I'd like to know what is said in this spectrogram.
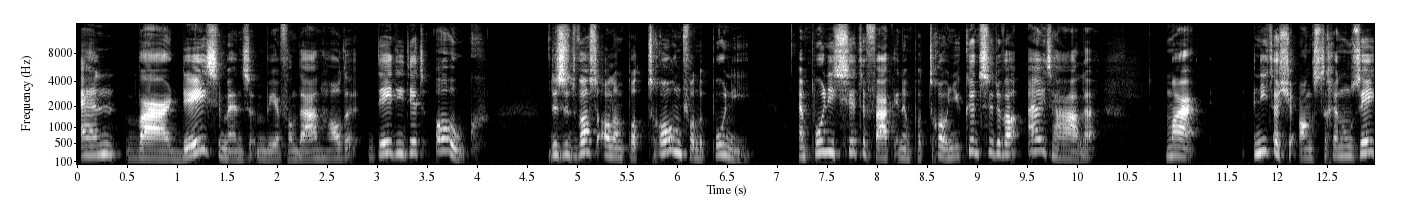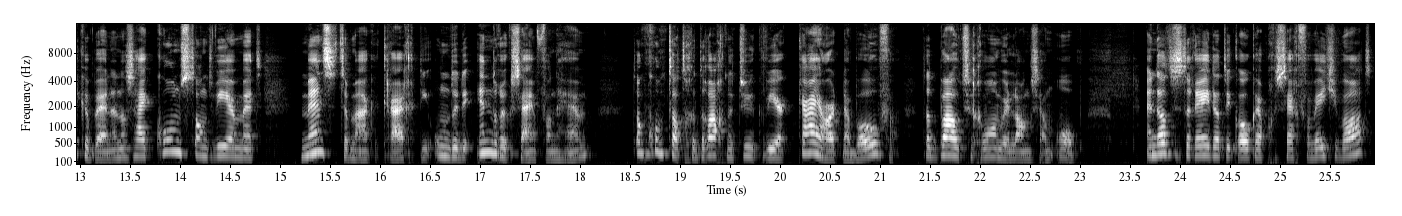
En waar deze mensen hem weer vandaan hadden, deed hij dit ook. Dus het was al een patroon van de pony. En ponies zitten vaak in een patroon. Je kunt ze er wel uithalen, maar niet als je angstig en onzeker bent. En als hij constant weer met mensen te maken krijgt die onder de indruk zijn van hem, dan komt dat gedrag natuurlijk weer keihard naar boven. Dat bouwt zich gewoon weer langzaam op. En dat is de reden dat ik ook heb gezegd van weet je wat,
